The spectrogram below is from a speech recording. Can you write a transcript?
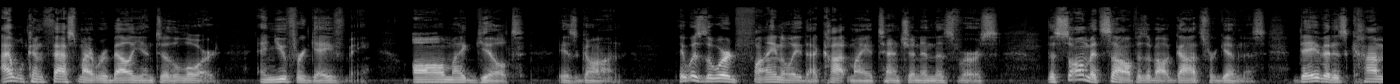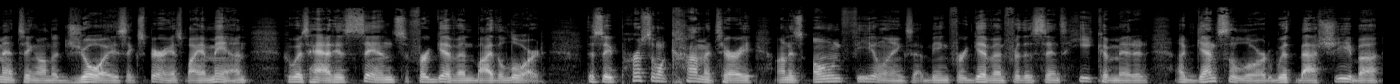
I will confess my rebellion to the Lord, and you forgave me. All my guilt is gone. It was the word finally that caught my attention in this verse. The psalm itself is about God's forgiveness. David is commenting on the joys experienced by a man who has had his sins forgiven by the Lord. This is a personal commentary on his own feelings at being forgiven for the sins he committed against the Lord with Bathsheba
